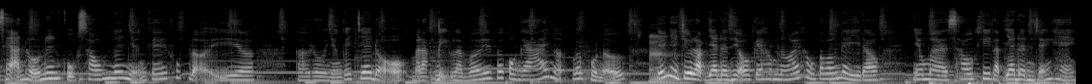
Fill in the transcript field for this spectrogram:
sẽ ảnh hưởng đến cuộc sống đến những cái phúc lợi uh, rồi những cái chế độ mà đặc biệt là với với con gái nữa với phụ nữ. À. nếu như chưa lập gia đình thì ok không nói không có vấn đề gì đâu. Nhưng mà sau khi lập gia đình chẳng hạn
